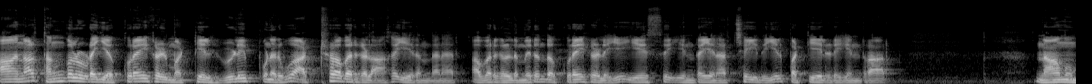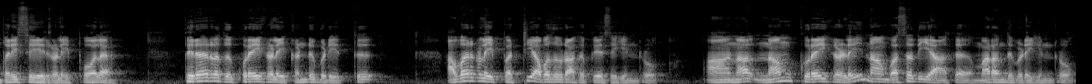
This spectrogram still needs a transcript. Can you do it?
ஆனால் தங்களுடைய குறைகள் மட்டில் விழிப்புணர்வு அற்றவர்களாக இருந்தனர். அவர்களிடமிருந்த குறைகளையே இயேசு இன்றைய நற்செய்தியில் பட்டியலிடுகின்றார். நாமும் பரிசெயர்களைப் போல பிறரது குறைகளை கண்டுபிடித்து அவர்களைப் பற்றி அவதூறாக பேசுகின்றோம். ஆனால் நம் குறைகளை நாம் வசதியாக மறந்து விடுகின்றோம்.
